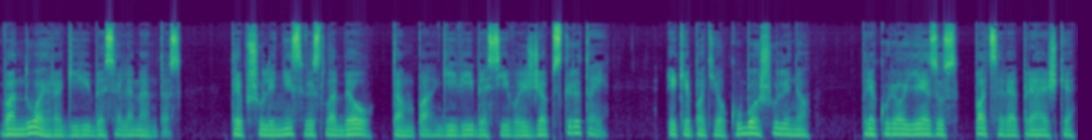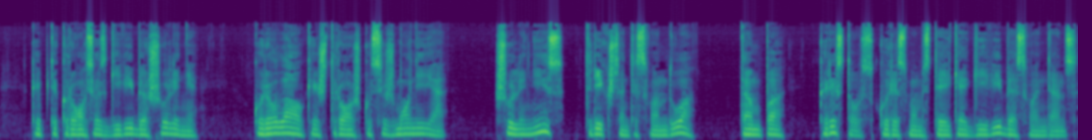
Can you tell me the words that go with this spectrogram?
Vanduo yra gyvybės elementas. Taip šulinys vis labiau tampa gyvybės įvaizdžio apskritai, iki pat Jokūbo šulinio, prie kurio Jėzus pats save preiškė kaip tikrosios gyvybės šulinį, kurio laukia ištroškusi žmonija. Šulinys, trykštantis vanduo, tampa Kristaus, kuris mums teikia gyvybės vandens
